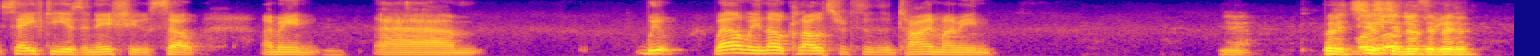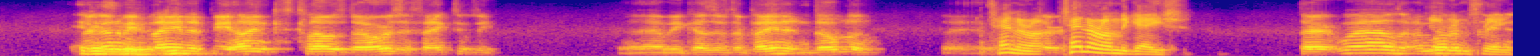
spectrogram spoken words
safety is an issue. So, I mean, um, we well, we know closer to the time. I mean, yeah, But it's Well, just another bit of. it They're going to be bit of- playing it behind closed doors, effectively, uh, because if they're playing it in Dublin, uh, tenor they're- tenor on the gate. They're well. I'm I'm saying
